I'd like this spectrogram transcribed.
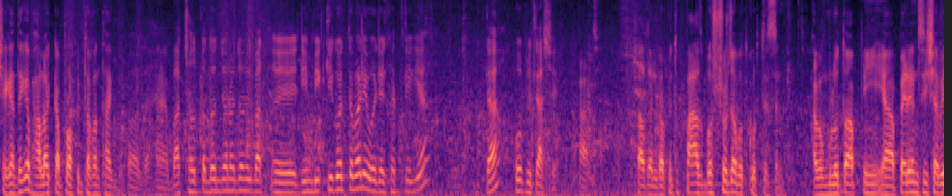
সেখান থেকে ভালো একটা প্রফিট তখন থাকবে। হ্যাঁ বাচ্চা উৎপাদন জন্য যদি ডিম বিক্রি করতে পারি ওইটার ক্ষেত্রে গিয়ে একটা প্রফিট আসে। আচ্ছা সাদাল আপনি তো পাঁচ বছর যাবত করতেছেন। এবং মূলত আপনি প্যারেন্টস হিসাবে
